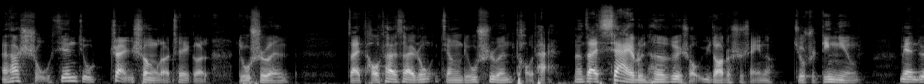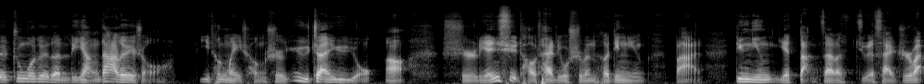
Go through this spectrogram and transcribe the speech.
那他首先就战胜了这个刘诗雯，在淘汰赛中将刘诗雯淘汰。那在下一轮他的对手遇到的是谁呢？就是丁宁。面对中国队的两大对手，伊藤美诚是愈战愈勇啊，是连续淘汰刘诗雯和丁宁，把丁宁也挡在了决赛之外。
